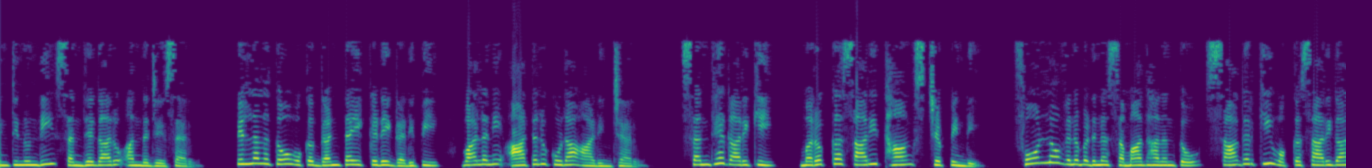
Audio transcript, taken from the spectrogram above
ఇంటి నుండి సంధ్యగారు అందజేశారు. పిల్లలతో ఒక గంట ఇక్కడే గడిపి వాళ్ళని ఆటలు కూడా ఆడించారు. సంధ్యగారికి మరొక్కసారి థాంక్స్ చెప్పింది. ఫోన్లో వినబడిన సమాధానంతో సాగర్కి ఒక్కసారిగా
